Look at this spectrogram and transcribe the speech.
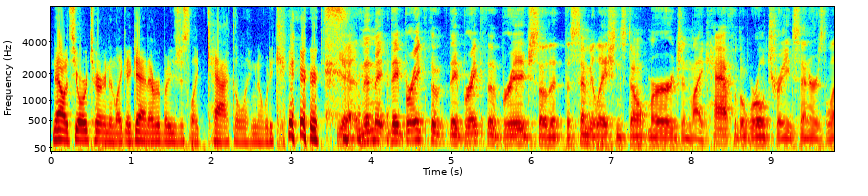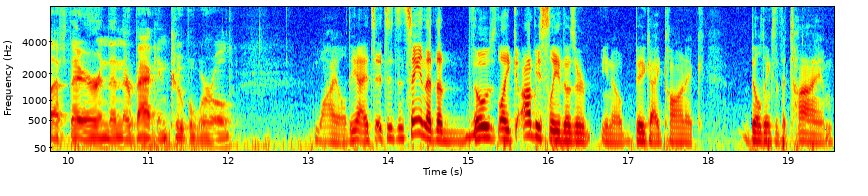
"Now it's your turn." And like again, everybody's just like cackling. Nobody cares. Yeah, and then they, they break the they break the bridge so that the simulations don't merge, and like half of the World Trade Center is left there, and then they're back in Koopa World. Wild. Yeah, it's, it's it's insane that the those like obviously those are you know big iconic buildings at the time,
